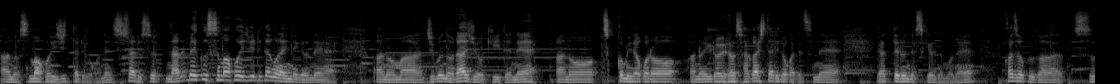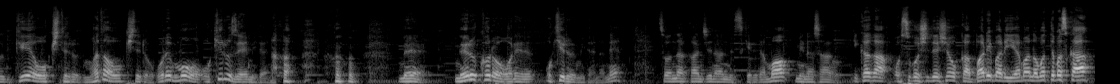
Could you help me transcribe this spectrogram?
あのスマホいじったりとかねしたりする。なるべくスマホいじりたくないんだけどね。あのまあ自分のラジオを聞いてねあのツッコミどころあのいろいろ探したりとかですねやってるんですけれどもね。家族がすっげえ起きてる。まだ起きてる。俺もう起きるぜみたいな。ね。寝る頃俺起きるみたいなね。そんな感じなんですけれども皆さんいかがお過ごしでしょうか？バリバリ山登ってますか？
